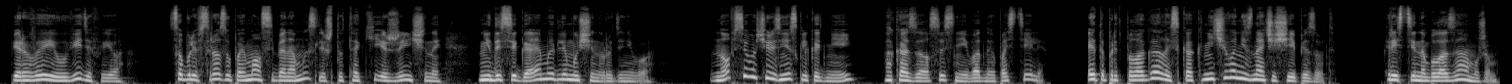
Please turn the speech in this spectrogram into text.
Впервые увидев ее, Соболев сразу поймал себя на мысли, что такие женщины недосягаемы для мужчин вроде него. Но всего через несколько дней оказался с ней в одной постели. Это предполагалось как ничего не значащий эпизод. Кристина была замужем,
